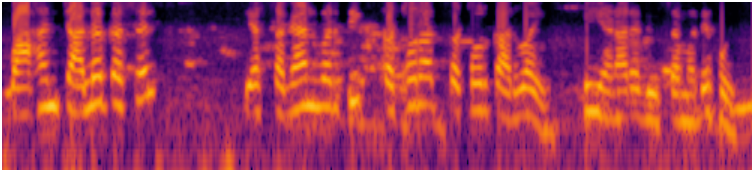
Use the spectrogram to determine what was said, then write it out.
वाहन चालक असेल या सगळ्यांवरती कठोरात कठोर कारवाई ही येणाऱ्या दिवसामध्ये होईल.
